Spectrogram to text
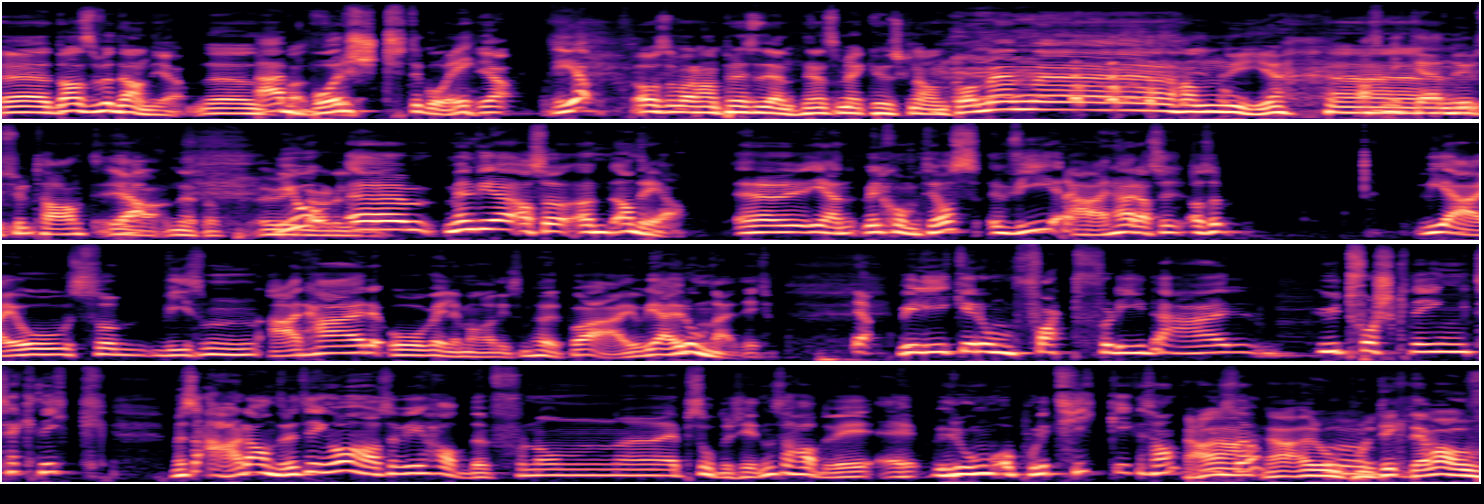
Uh, das Vedanja. Uh, det er borscht det går i. Ja. ja. Og så var han presidenten igjen som jeg ikke husker navnet på, men uh, han nye. han som ikke er null sultant. Ja, nettopp. Vi jo, men vi er altså Andrea. Uh, igjen, velkommen til oss. Vi er her, altså, altså vi er jo, så vi som er her, og veldig mange av de som hører på, er jo, vi er romnerder. Ja. Vi liker romfart fordi det er utforskning, teknikk. Men så er det andre ting òg. Altså, vi hadde for noen eh, episoder siden så hadde vi eh, rom og politikk, ikke sant? Ja, ja, ja rompolitikk. Det var jo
